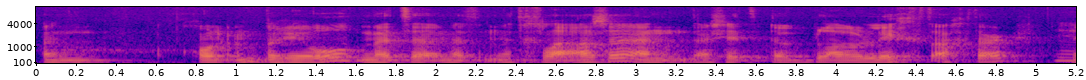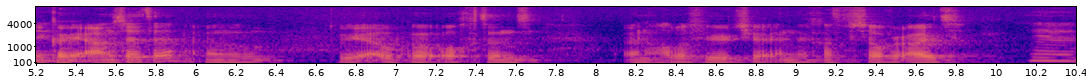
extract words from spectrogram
een, gewoon een bril met, eh, met, met glazen en daar zit een blauw licht achter. Die kan je aanzetten en dan doe je elke ochtend een half uurtje en dan gaat het vanzelf weer uit. Ja.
